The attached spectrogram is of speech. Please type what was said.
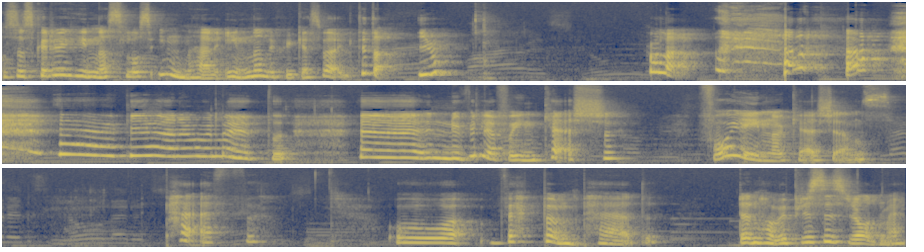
Och så ska det hinna slås in här innan det skickas iväg. Titta! Jo! Vill jag få in cash. Får jag in några cash ens? Path. Och weapon pad. Den har vi precis råd med.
